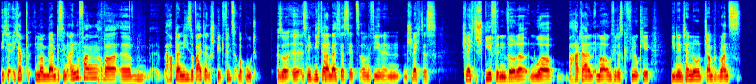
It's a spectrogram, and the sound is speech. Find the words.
ich, ich habe immer ein bisschen angefangen, aber ähm, habe dann nie so weitergespielt. Find's aber gut. Also äh, es liegt nicht daran, dass ich das jetzt irgendwie ein, ein schlechtes, schlechtes Spiel finden würde. Nur hat dann immer irgendwie das Gefühl, okay, die Nintendo Jump and Runs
